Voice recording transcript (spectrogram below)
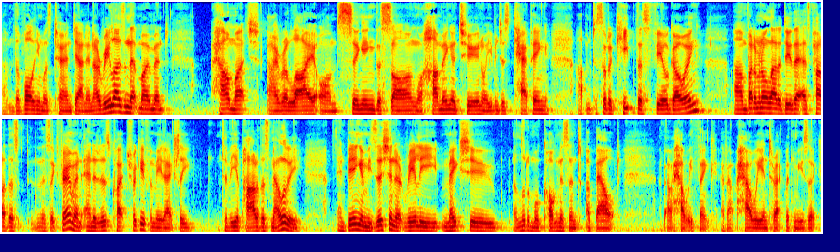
um, the volume was turned down. And I realized in that moment how much I rely on singing the song or humming a tune or even just tapping um, to sort of keep this feel going. Um, but I'm not allowed to do that as part of this this experiment, and it is quite tricky for me to actually to be a part of this melody. And being a musician, it really makes you a little more cognizant about about how we think, about how we interact with music,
